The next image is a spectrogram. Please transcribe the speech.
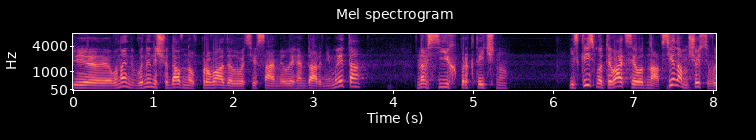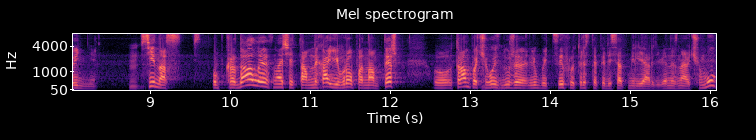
е, вони нещодавно впровадили оці самі легендарні мита на всіх практично. І скрізь мотивація одна: всі нам щось винні. Всі нас обкрадали, значить, там нехай Європа нам теж. Трампа чогось дуже любить цифру 350 мільярдів. Я не знаю чому,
